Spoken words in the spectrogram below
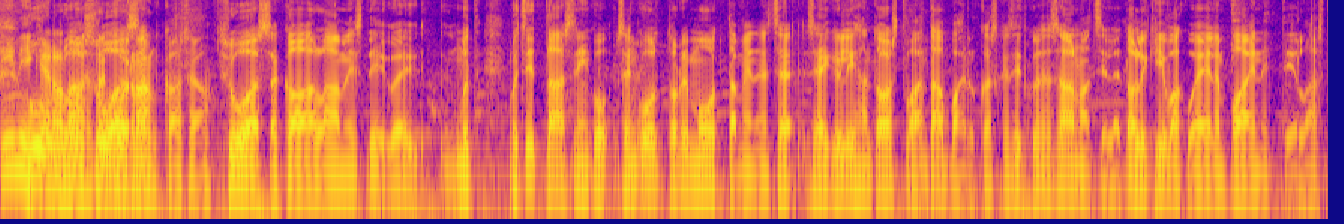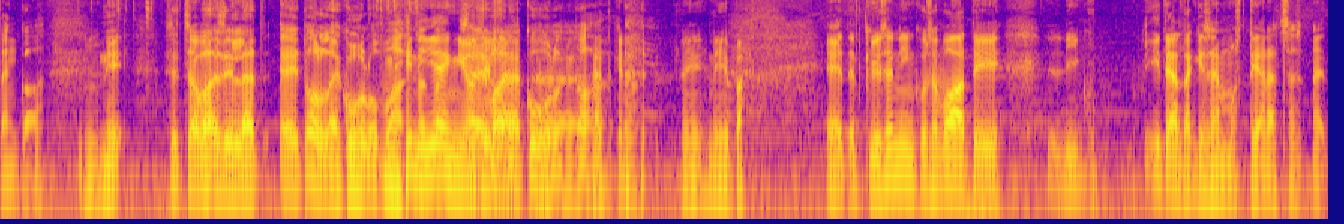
niin, niin hullua suossa, rankkaa se on. suossa kahlaamista. Niin. Mutta mut sitten taas niin kuin sen kulttuurin muuttaminen, se, se ei kyllä ihan tosta vaan tapahdu, koska sitten kun sä sanot sille, että oli kiva, kun eilen painittiin lasten kanssa, mm. niin sitten se on vaan silleen, että ei tolleen kuulu vastata. niin, niin jengi on se ei vaan kuulu tuohon. Hetkinen. niin, niinpä. Et, et kyllä se, niinku, se vaatii niinku, iteltäkin semmoista tiedät, että et,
